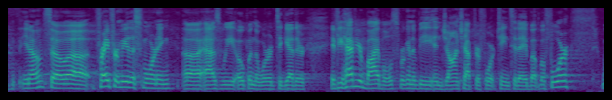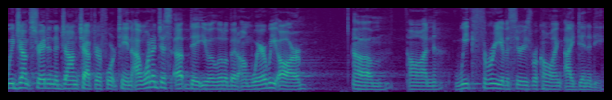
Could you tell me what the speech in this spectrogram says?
you know so uh, pray for me this morning uh, as we open the word together if you have your bibles we're going to be in john chapter 14 today but before we jump straight into John chapter 14, I want to just update you a little bit on where we are um, on week three of a series we're calling Identity.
